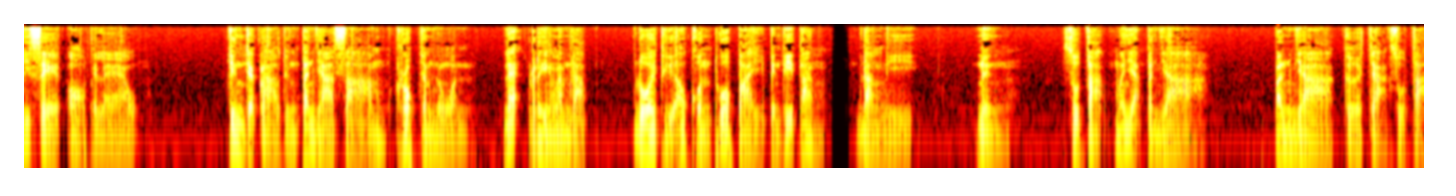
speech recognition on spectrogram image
พิเศษออกไปแล้ว จึงจะกล่าวถึงปัญญาสามครบจำนวน และเรียงลำดับ โดยถือเอาคนทั่วไปเป็นที่ตั้ง ดังนี้ 1. สุตะมยปัญญา ปัญญาเกิดจากสุตะ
